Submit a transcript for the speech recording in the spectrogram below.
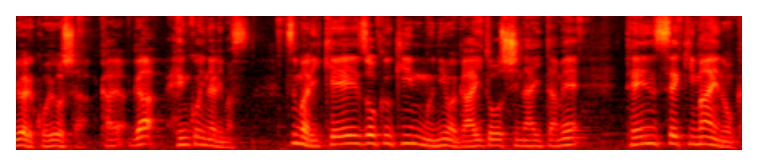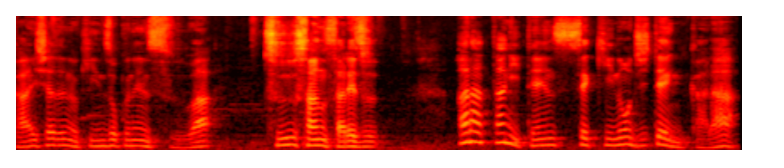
いわゆる雇用者が変更になります。つまり継続勤務には該当しないため転籍前の会社での勤続年数は通算されず新たに転籍の時点から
